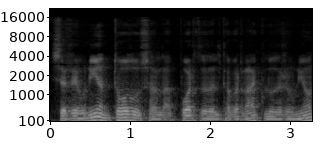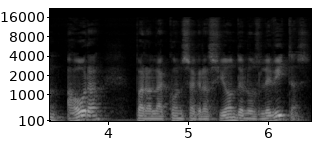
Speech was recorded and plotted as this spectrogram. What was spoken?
se reunían todos a la puerta del tabernáculo de reunión, ahora para la consagración de los levitas.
